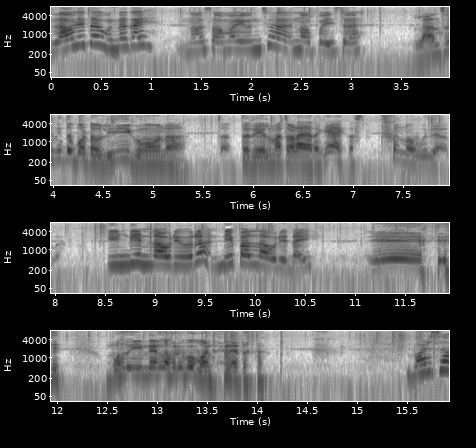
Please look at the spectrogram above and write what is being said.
लाउले त हुन्न दाइ न समय हुन्छ न पैसा। लान्छ नि त बटौली घुमाउन। चट्ट रेलमा चढाएर क्या कस्तो नबुझ्यो होला। इन्डियन लाउरे हो र नेपाल लाउरे दाइ। ए म त इन्डियन लाउरे पो भन्दैन त। वर्षा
